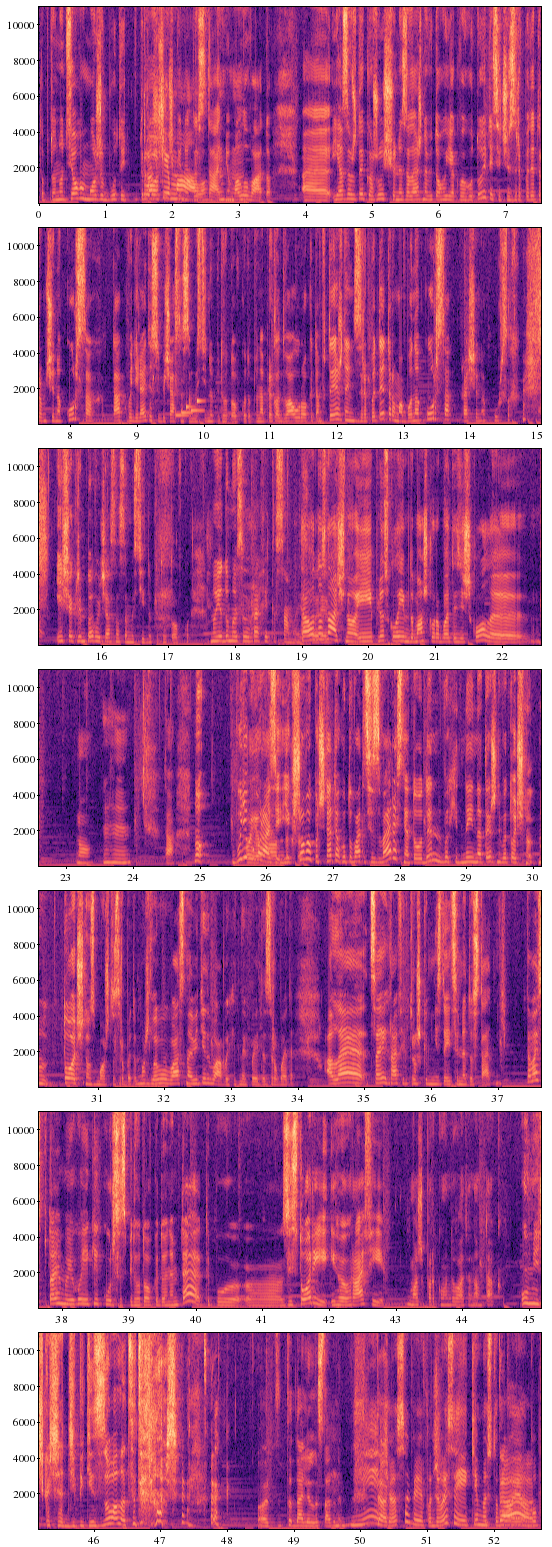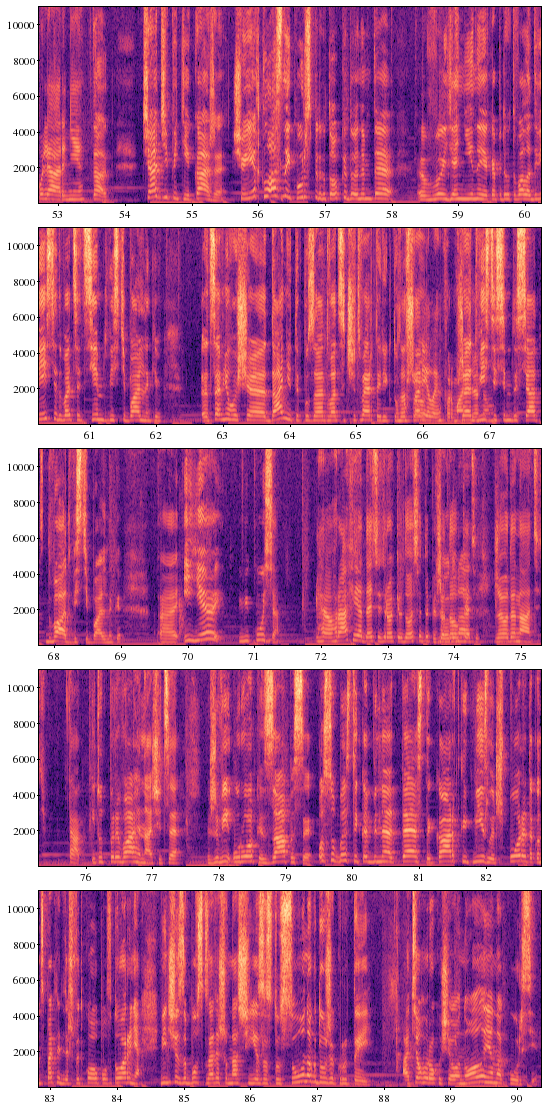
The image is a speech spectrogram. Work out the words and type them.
Тобто, ну цього може бути трошечки мало. недостатньо, Мгм. маловато. Е, я завжди кажу, що незалежно від того, як ви готуєтеся, чи з репетитором, чи на курсах, так виділяйте собі час на самостійну підготовку. Тобто, наприклад, два уроки там в тиждень з репетитором або на курсах, краще на курсах. І ще крім того, час на самостійну підготовку. Ну я думаю, з географії та сама Та однозначно. І плюс, коли їм домашку робити зі школи, ну Угу. Так. Ну, в будь-якому Ой, разі, якщо ви почнете готуватися з вересня, то один вихідний на тиждень ви точно, ну, точно зможете зробити. Можливо, у вас навіть і два вихідних вийде зробити. Але цей графік трошки, мені здається, недостатній. Давай спитаємо його, які курси з підготовки до НМТ, типу е- з історії і географії. може порекомендувати нам так. Умічка чат GPT золо, це ти наше. Так. От, то далі листати не буду. Нічого Так. собі, подивися, які ми з тобою Так. популярні. Так, чат GPT каже, що є класний курс підготовки до НМТ в Яніни, яка підготувала 227 200 бальників. Е, Це в нього ще дані, типу, за 24 рік, тому що інформація. вже там. 272 200 бальники. Е, І є Вікуся, Географія, 10 років досвіду, підготовки 11. вже 11. Так, і тут переваги наші: це живі уроки, записи, особистий кабінет, тести, картки, квізли, шпори та конспекти для швидкого повторення. Він ще забув сказати, що в нас ще є застосунок дуже крутий. А цього року ще оновлення на курсі.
